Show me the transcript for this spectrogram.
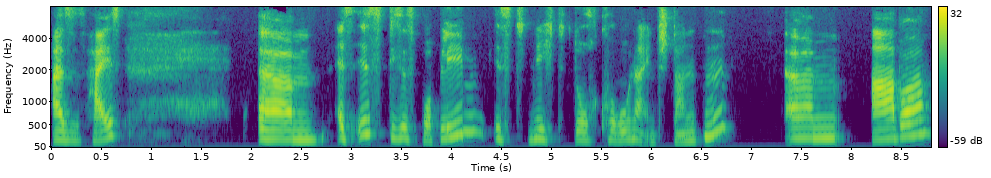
Also es das heißt, ähm, es ist, dieses Problem ist nicht durch Corona entstanden, ähm, aber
